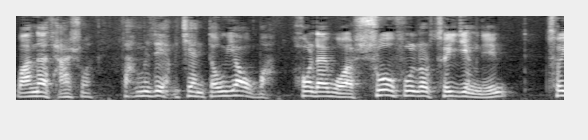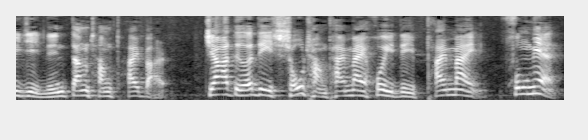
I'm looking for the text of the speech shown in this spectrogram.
完了他说咱们两件都要吧。后来我说服了崔景林，崔景林当场拍板。嘉德的首场拍卖会的拍卖封面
